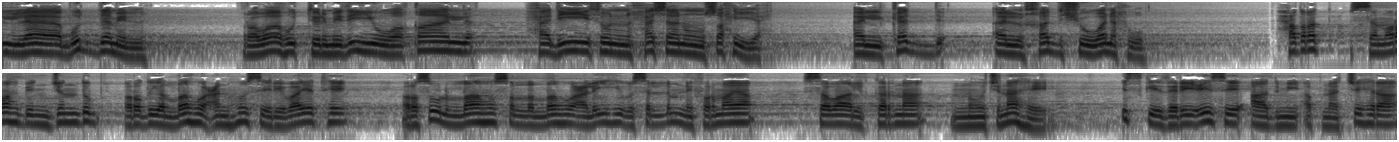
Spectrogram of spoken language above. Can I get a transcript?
لا بد منه. رواه الترمذي وقال، حديث حسن صحيح. الكد، الخدش ونحوه حضرت سمرہ بن جندب رضی اللہ عنہ سے روایت ہے رسول اللہ صلی اللہ علیہ وسلم نے فرمایا، سوال کرنا نوچنا ہے۔ اس کے ذریعے سے آدمی اپنا چہرہ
